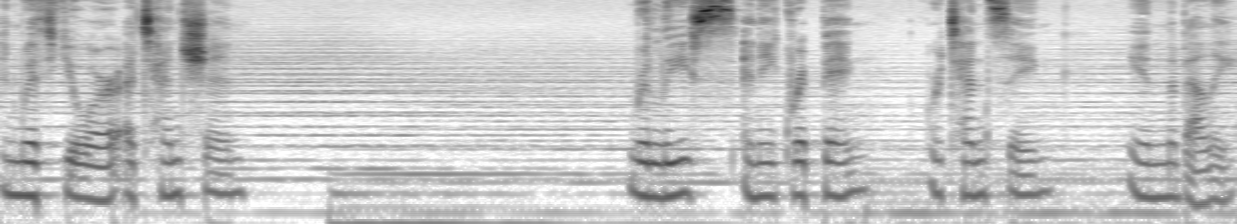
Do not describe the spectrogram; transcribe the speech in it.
And with your attention, release any gripping or tensing in the belly.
